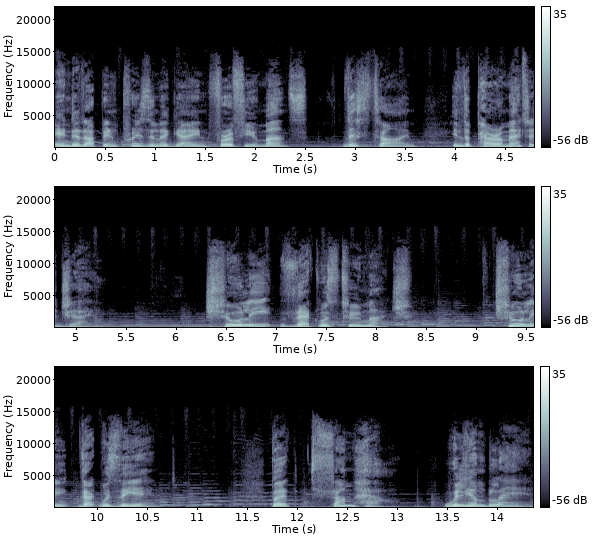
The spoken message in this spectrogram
ended up in prison again for a few months, this time in the Parramatta jail. Surely that was too much. Surely that was the end. But somehow, William Bland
